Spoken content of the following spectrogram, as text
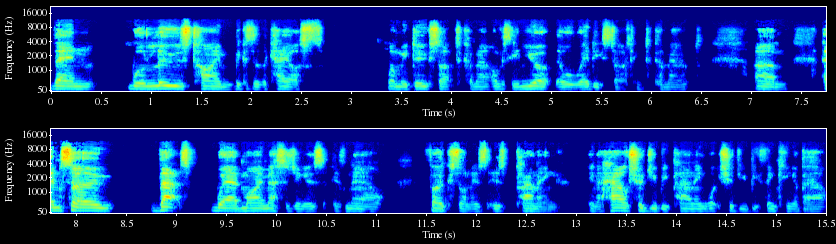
then we'll lose time because of the chaos when we do start to come out. Obviously, in Europe, they're already starting to come out, um, and so that's where my messaging is is now focused on is is planning. You know how should you be planning? What should you be thinking about?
